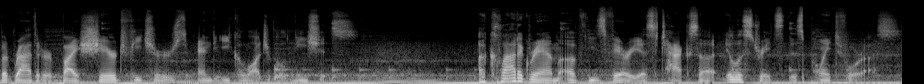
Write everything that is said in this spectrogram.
but rather by shared features and ecological niches. A cladogram of these various taxa illustrates this point for us.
